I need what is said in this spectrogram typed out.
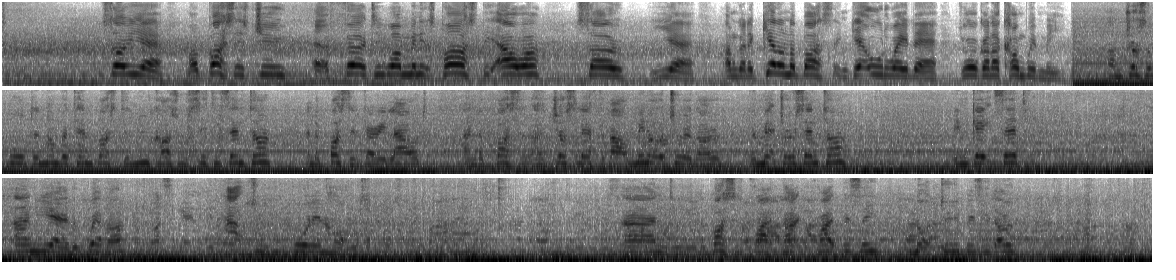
So yeah my bus is due at 31 minutes past the hour. So yeah I'm gonna get on the bus and get all the way there. You're gonna come with me. I'm just aboard the number 10 bus to Newcastle city centre and the bus is very loud and the bus has just left about a minute or two ago the metro centre in Gateshead. And yeah the weather once absolutely boiling hot. And the bus is quite packed quite busy. Not too busy though.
